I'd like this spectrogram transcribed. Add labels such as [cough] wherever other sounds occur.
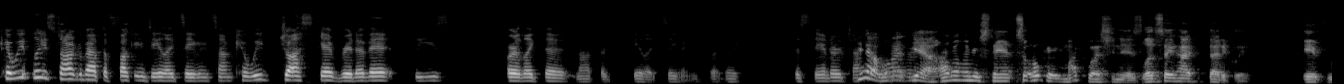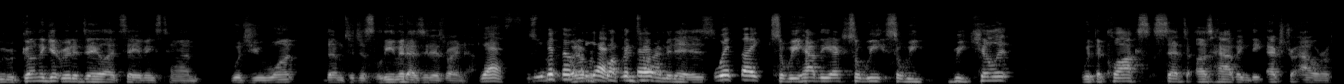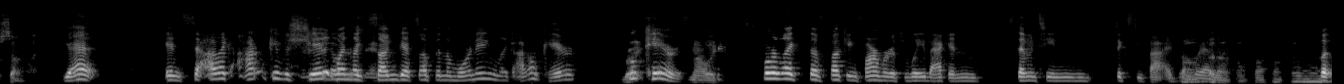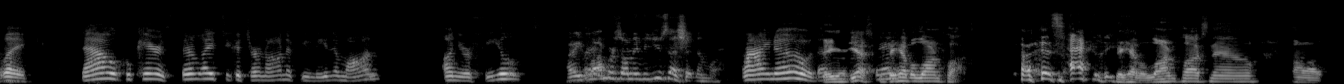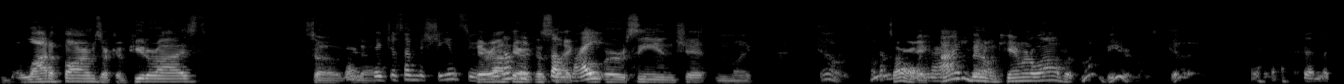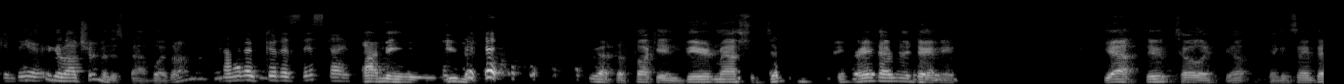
Can we please talk about the fucking daylight savings time? Can we just get rid of it, please? Or like the not the daylight savings, but like the standard time. Yeah, well, yeah, I don't understand. So, okay, my question is: Let's say hypothetically, if we were going to get rid of daylight savings time, would you want them to just leave it as it is right now? Yes. Just Leave it though. whatever Yes. fucking the, time it is. with like So we have the extra. So we so we we kill it with the clocks set to us having the extra hour of sunlight. yes. And so I like I don't give a shit when like sun gets up in the morning. Like I don't care. Who cares? Not like [laughs] For like the fucking farmers way back in 1765 or whatever. But like now, who cares? They're lights you could turn on if you need them on on your fields. Honey, Right. farmers don't even use that shit no more. I know. They, yes, they have alarm clocks. [laughs] exactly. They have alarm clocks now. Uh, a lot of farms are computerized, so you know they just have machines they're they out there just the like light. overseeing shit and like, yo, I'm sorry, I haven't been on camera in a while, but my beard looks good. [laughs] Good looking I'm beard. thinking about trimming this bad boy, but I'm like, Not as good as this guy's. I mean, you [laughs] know, we got the fucking beard master. Right there, right there, man. Yeah, dude, totally. Yep, thinking the same thing.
